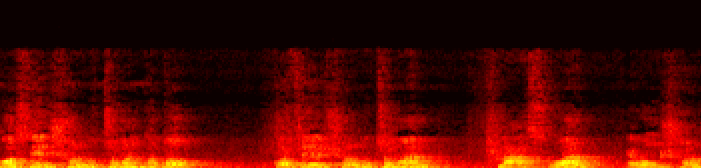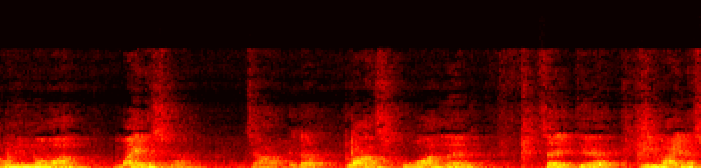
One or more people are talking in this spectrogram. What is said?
cos এর সর্বোচ্চ মান কত এর সর্বোচ্চ মান প্লাস ওয়ান এবং সর্বনিম্ন মান মাইনাস ওয়ান যা এটা প্লাস ওয়ানের চাইতে এই মাইনাস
